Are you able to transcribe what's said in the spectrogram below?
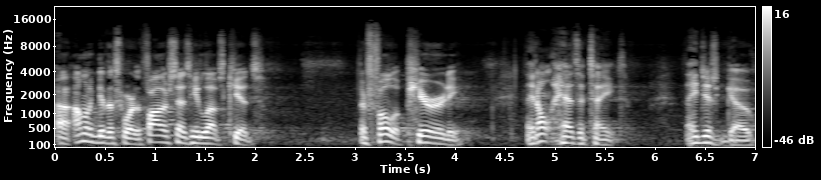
uh, I'm going to give this word. The Father says He loves kids. They're full of purity. They don't hesitate. They just go.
